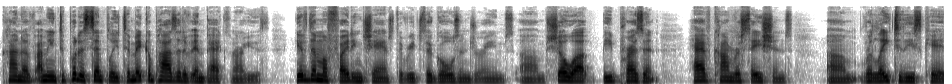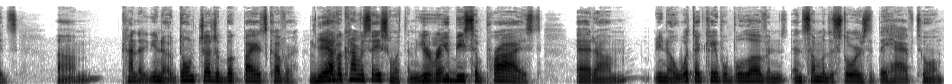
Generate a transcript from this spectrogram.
kind of, I mean, to put it simply, to make a positive impact on our youth, give them a fighting chance to reach their goals and dreams. Um, show up, be present, have conversations, um, relate to these kids. Um, kind of, you know, don't judge a book by its cover. Yeah. Have a conversation with them. You, You're right. You'd be surprised at, um, you know, what they're capable of and, and some of the stories that they have to them.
